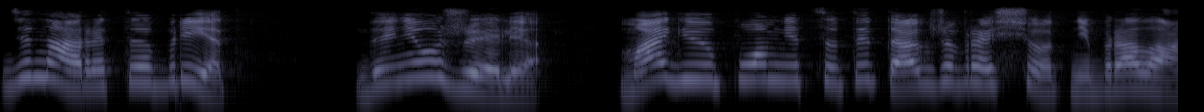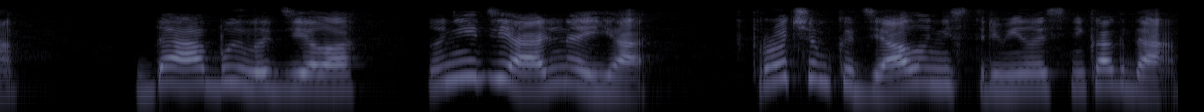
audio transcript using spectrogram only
«Динар, это бред!» «Да неужели? Магию, помнится, ты также в расчет не брала!» Да, было дело, но не идеальная я. Впрочем, к идеалу не стремилась никогда.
